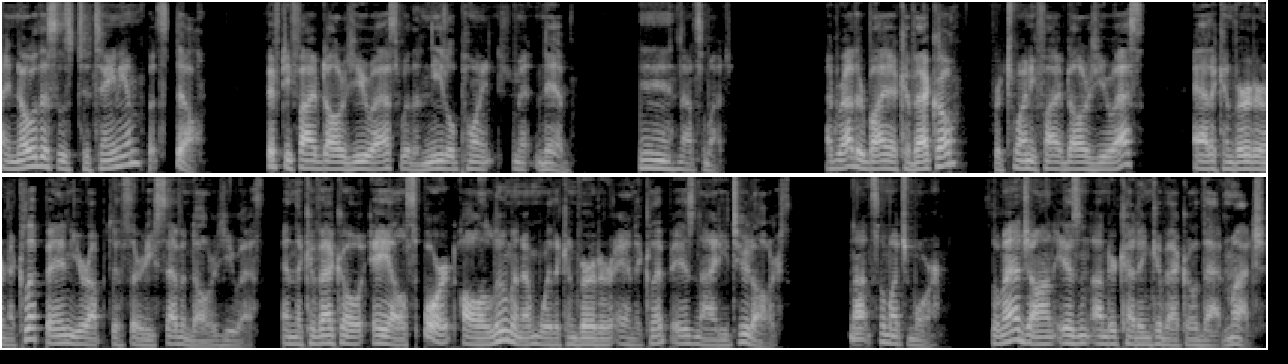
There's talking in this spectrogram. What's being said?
I know this is titanium, but still, $55 US with a needlepoint Schmidt nib. Eh, not so much. I'd rather buy a Kaweco for $25 US, add a converter and a clip, and you're up to $37 US. And the Kaweco AL Sport all aluminum with a converter and a clip is $92. Not so much more. So Majohn isn't undercutting Kaweco that much.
